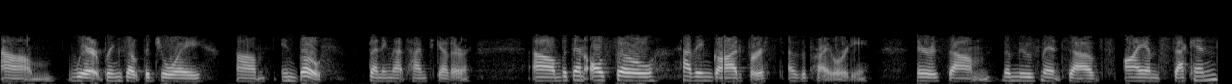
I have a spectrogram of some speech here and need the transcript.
um, where it brings out the joy um, in both spending that time together. Um, but then also having God first as a priority. There's um, the movement of I am second,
